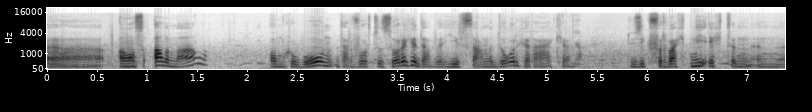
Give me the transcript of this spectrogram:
uh, aan ons allemaal, om gewoon daarvoor te zorgen dat we hier samen doorgeraken. Ja. Dus ik verwacht niet echt een, een uh,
